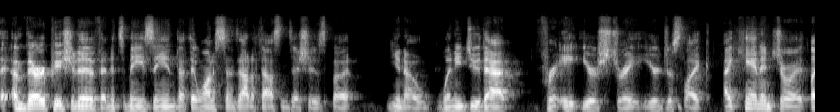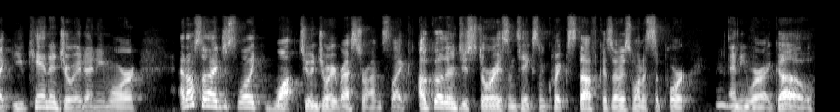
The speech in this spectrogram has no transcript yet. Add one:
I- I'm very appreciative and it's amazing that they want to send out a thousand dishes. But, you know, when you do that for eight years straight, you're just like, I can't enjoy it. Like you can't enjoy it anymore. And also, I just like want to enjoy restaurants. Like I'll go there and do stories and take some quick stuff because I always want to support Mhm. anywhere I go.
